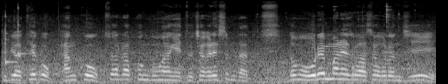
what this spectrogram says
드디어 태국 방콕 서라폰 공항에 도착을 했습니다. 너무 오랜만에 와서 그런지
